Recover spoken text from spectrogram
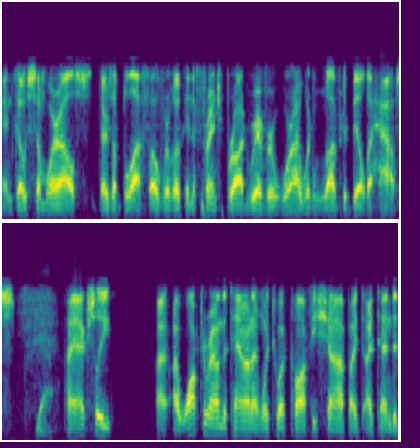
and go somewhere else, there's a bluff overlooking the French Broad River where I would love to build a house. yeah, I actually I, I walked around the town. I went to a coffee shop. I, I tend to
